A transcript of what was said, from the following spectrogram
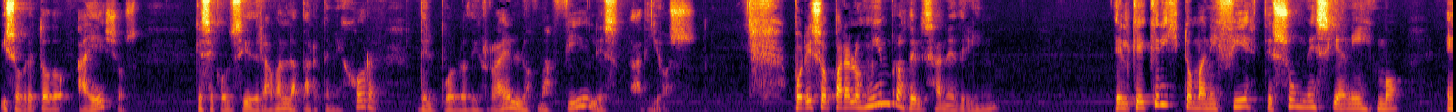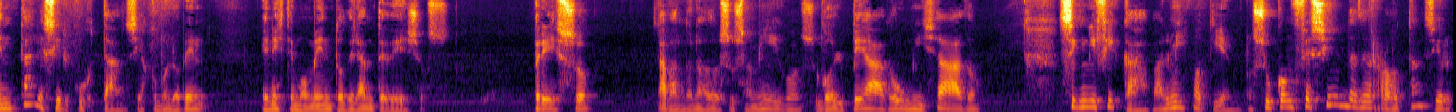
y sobre todo a ellos, que se consideraban la parte mejor del pueblo de Israel, los más fieles a Dios. Por eso, para los miembros del Sanedrín, el que Cristo manifieste su mesianismo en tales circunstancias como lo ven en este momento delante de ellos, preso, abandonado de sus amigos, golpeado, humillado, significaba al mismo tiempo su confesión de derrota, es decir,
